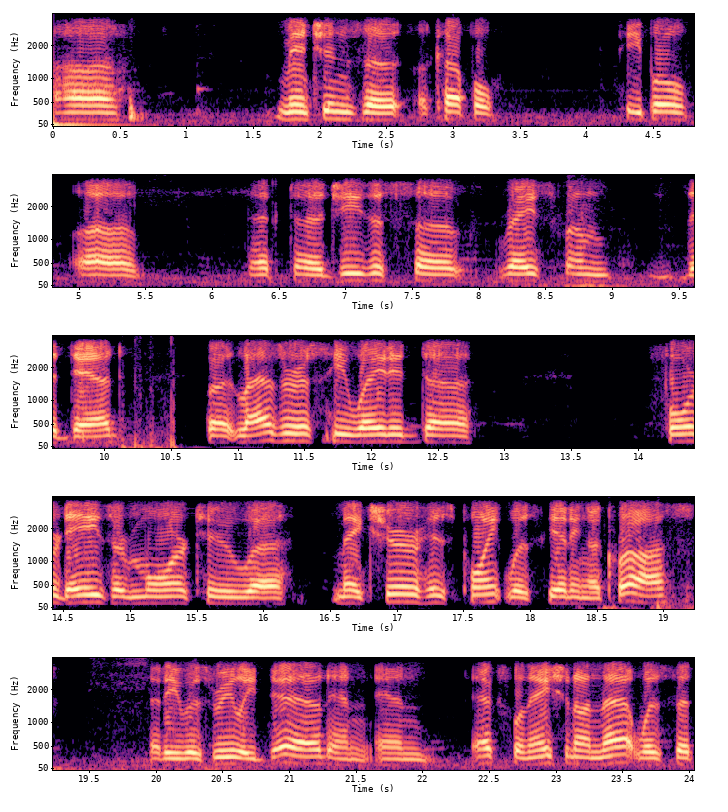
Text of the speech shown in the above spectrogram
uh, mentions a, a couple people uh, that uh, Jesus uh, raised from the dead, but Lazarus he waited uh, four days or more to make sure his point was getting across that he was really dead, and and explanation on that was that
